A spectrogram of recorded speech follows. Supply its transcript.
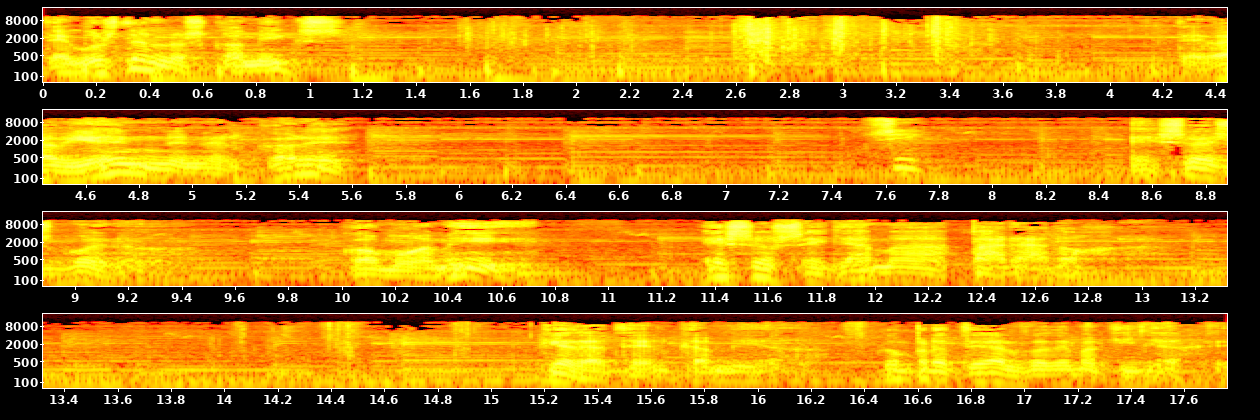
¿Te gustan los cómics? ¿Te va bien en el cole? Sí. Eso es bueno. Como a mí. Eso se llama paradoja. Quédate el cambio. Cómprate algo de maquillaje.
